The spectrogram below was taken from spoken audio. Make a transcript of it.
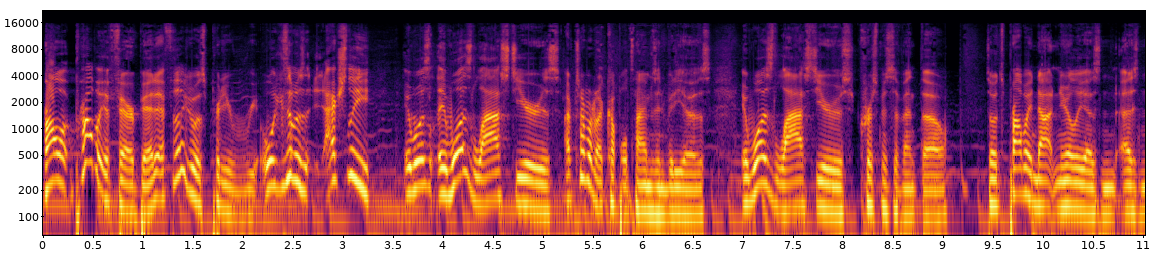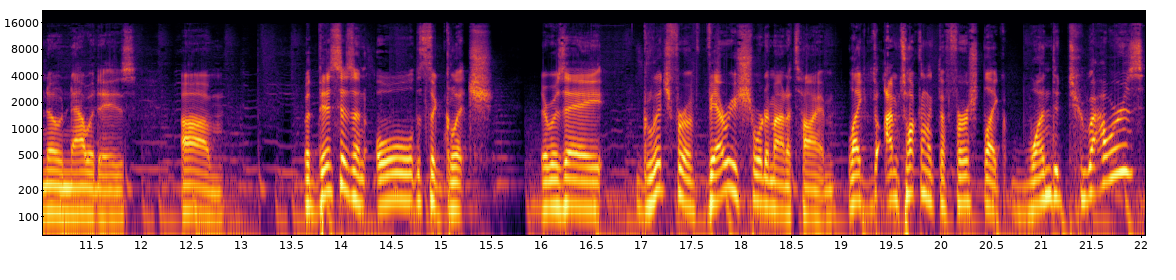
Probably, probably a fair bit. I feel like it was pretty real. Well, because it was actually it was it was last year's. I've talked about it a couple times in videos. It was last year's Christmas event though so it's probably not nearly as as known nowadays. Um, but this is an old. It's a glitch. There was a glitch for a very short amount of time. Like I'm talking like the first like one to two hours,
